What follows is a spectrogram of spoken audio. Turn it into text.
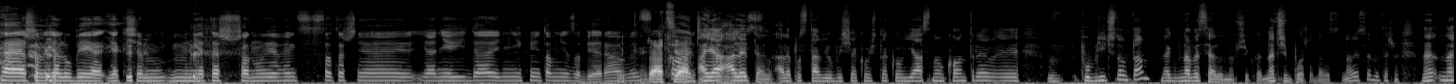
też, ale ja lubię jak, jak się mnie też szanuje, więc ostatecznie ja nie idę i nikt mnie tam nie zabiera, więc Racja. kończę A ja, ale miejscu. ten, ale postawiłbyś jakąś taką jasną kontrę y, publiczną tam? Jak na weselu na przykład. Znaczy, Boże, na, wes na weselu też. Na, na,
